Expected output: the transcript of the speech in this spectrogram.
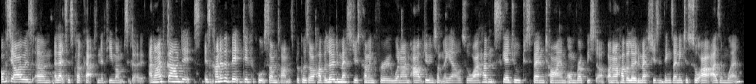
obviously, I was um, elected club captain a few months ago, and I found it's it's kind of a bit difficult sometimes because I'll have a load of messages coming through when I'm out doing something else, or I haven't scheduled to spend time on rugby stuff, and I'll have a load of messages and things I need to sort out as and when.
